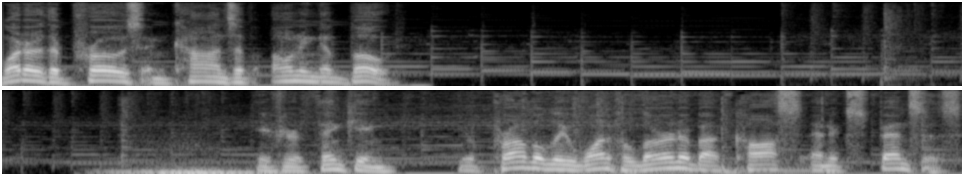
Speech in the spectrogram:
What are the pros and cons of owning a boat? If you're thinking, you'll probably want to learn about costs and expenses.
